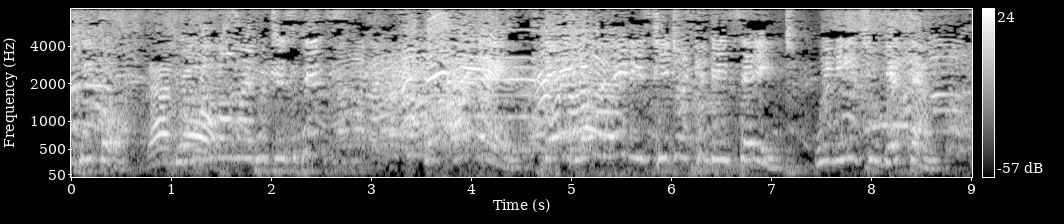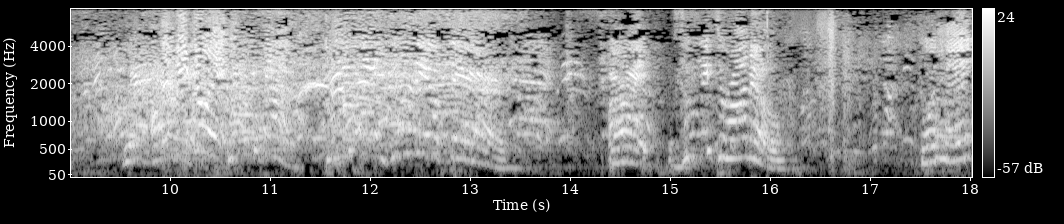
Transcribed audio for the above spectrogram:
some people. Do I have all my participants? Where are they? There is no way these teachers can be saved. We need to get them. Where are Let me they? do it. Who do we have? Do we have Zuli up there? All right, Zuli Serrano. Go ahead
